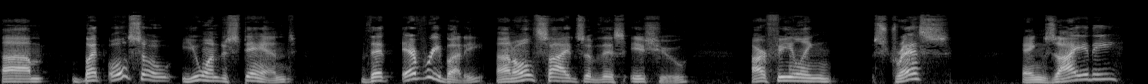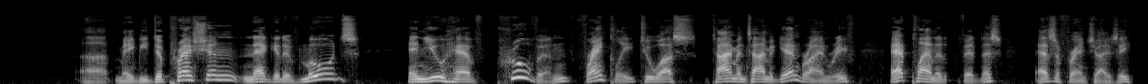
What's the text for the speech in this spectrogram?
Um, but also, you understand that everybody on all sides of this issue are feeling stress, anxiety, uh, maybe depression, negative moods, and you have proven, frankly, to us time and time again, Bryan Rief, at Planet Fitness as a franchisee,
